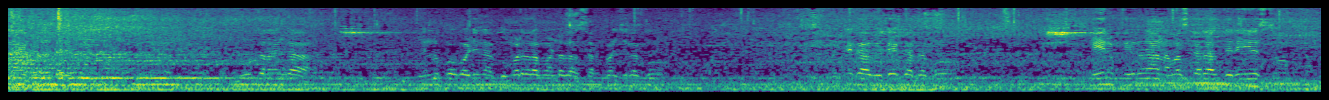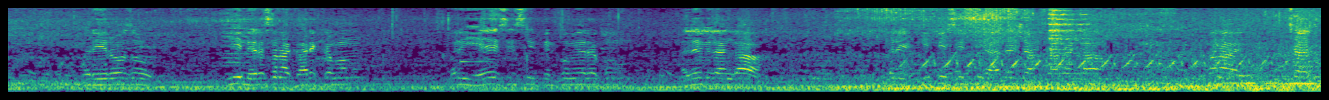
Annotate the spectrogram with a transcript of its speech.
నాయకులందరికీ ఎన్నుకోబడిన గుమ్మడదల మండల సర్పంచ్లకు పత్రికా విలేకరులకు పేరు పేరున నమస్కారాలు తెలియజేస్తూ మరి ఈరోజు ఈ నిరసన కార్యక్రమం మరి ఏఐసిసి పిలుపు మేరకు అదేవిధంగా మరి టీపీసీసీ ఆదేశానుసారంగా మన ఇన్ఛార్జ్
